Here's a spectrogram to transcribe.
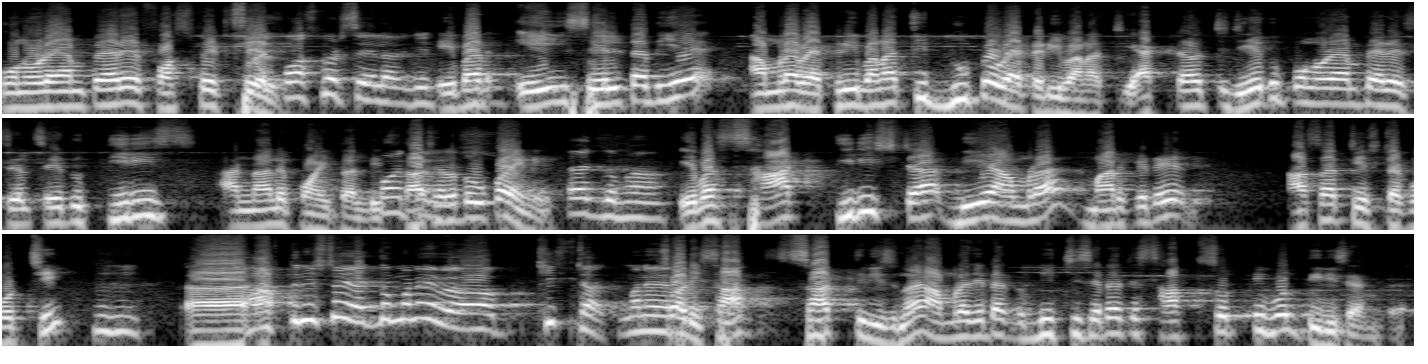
পনেরো অ্যাম্পিয়ারের ফসফেট সেল ফসফেট সেল আর কি। এবার এই সেলটা দিয়ে আমরা ব্যাটারি বানাচ্ছি দুটো ব্যাটারি বানাচ্ছি। একটা হচ্ছে যেহেতু পনেরো অ্যাম্পিয়ারের সেল সেহেতু তিরিশ আর নাহলে পঁয়তাল্লিশ। তাছাড়া তো উপায় নেই। একদম হ্যাঁ। এবার ষাট তিরিশটা দিয়ে আমরা মার্কেটে আসার চেষ্টা করছি। আটত্রিশটাই একদম মানে ঠিকঠাক মানে সরি সাত নয় আমরা যেটা দিচ্ছি সেটা হচ্ছে সাতষট্টি ভোল্ট তিরিশ অ্যাম্পিয়ার।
